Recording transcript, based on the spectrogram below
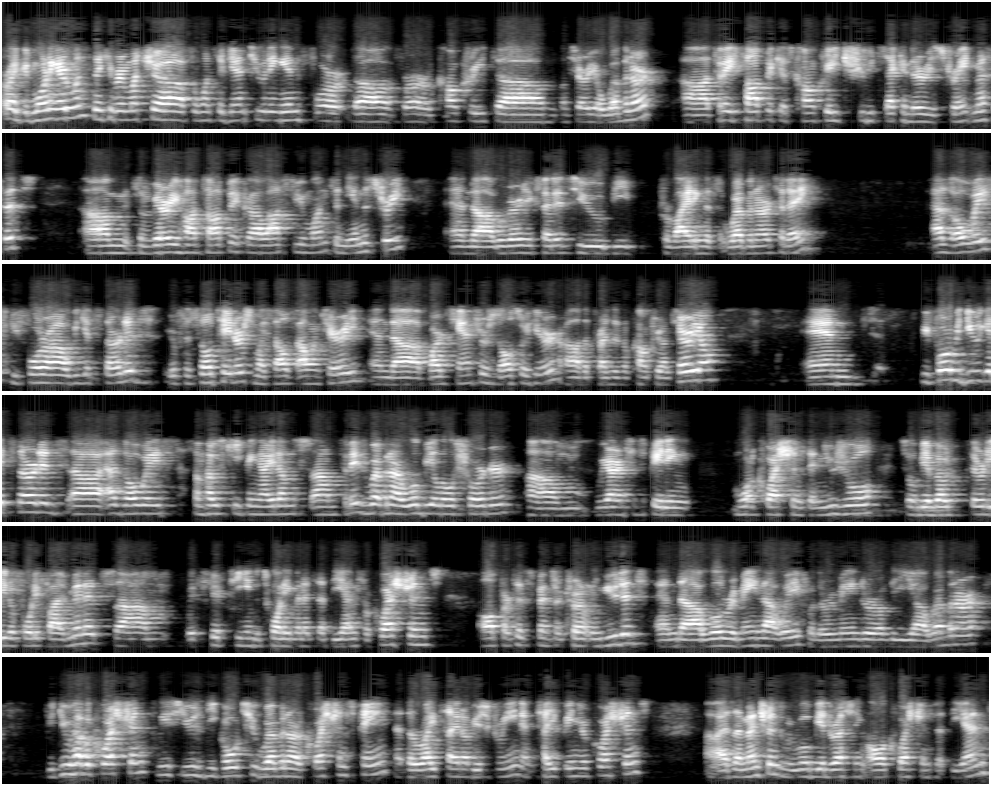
All right, good morning, everyone. Thank you very much uh, for once again tuning in for, the, for our Concrete uh, Ontario webinar. Uh, today's topic is concrete chute secondary restraint methods. Um, it's a very hot topic uh, last few months in the industry, and uh, we're very excited to be providing this webinar today. As always, before uh, we get started, your facilitators, myself, Alan Carey, and Bart Canters is also here, the president of Concrete Ontario. And before we do get started, uh, as always, some housekeeping items. Um, today's webinar will be a little shorter. Um, we are anticipating more questions than usual, so it'll be about 30 to 45 minutes um, with 15 to 20 minutes at the end for questions. All participants are currently muted and uh, will remain that way for the remainder of the uh, webinar. If you do have a question, please use the GoToWebinar questions pane at the right side of your screen and type in your questions. Uh, as I mentioned, we will be addressing all questions at the end.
